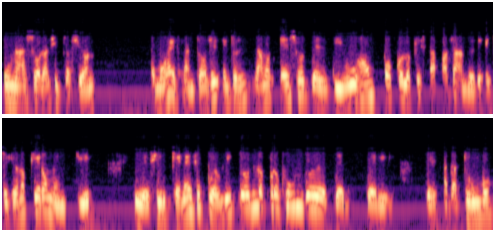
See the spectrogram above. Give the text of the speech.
una sola situación como esta. Entonces, entonces digamos, eso desdibuja un poco lo que está pasando. Entonces yo no quiero mentir y decir que en ese pueblito, en lo profundo de, del, Atatumbo,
